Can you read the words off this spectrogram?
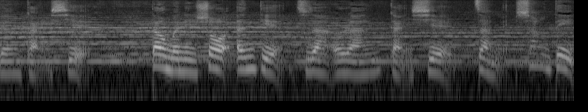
跟感谢。当我们领受恩典，自然而然感谢赞美上帝；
